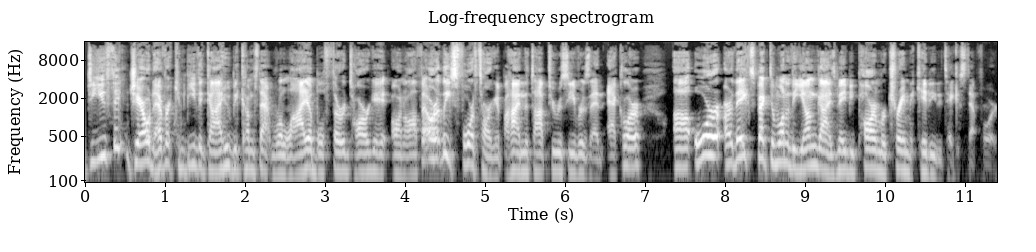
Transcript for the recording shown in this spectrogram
do you think Gerald Everett can be the guy who becomes that reliable third target on offense, or at least fourth target behind the top two receivers and Ekeler? Uh, or are they expecting one of the young guys, maybe Parham or Tre' McKitty, to take a step forward?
